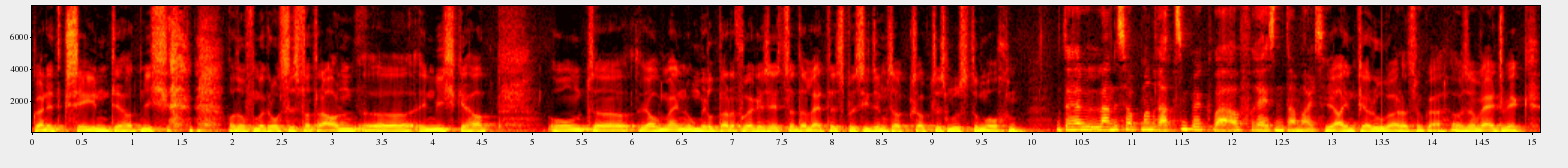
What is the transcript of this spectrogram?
gar nicht gesehen. Der hat mich, hat offenbar großes Vertrauen äh, in mich gehabt. Und äh, ja, mein unmittelbarer Vorgesetzter, der Leiter des Präsidiums, hat gesagt, das musst du machen. Und der Herr Landeshauptmann Ratzenböck war auf Reisen damals? Ja, in Peru war er sogar, also weit weg.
